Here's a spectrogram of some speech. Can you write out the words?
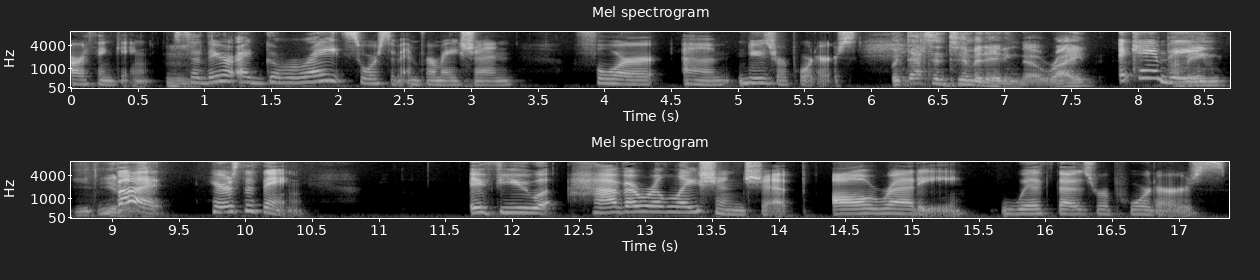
are- thinking. Hmm. So they're a great source of information for um, news reporters. But that's intimidating though, right? It can be. I mean, y- you know, but here's the thing if you have a relationship already with those reporters,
